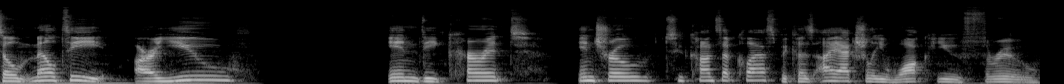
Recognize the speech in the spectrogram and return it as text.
So Melty, are you in the current intro to concept class? Because I actually walk you through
